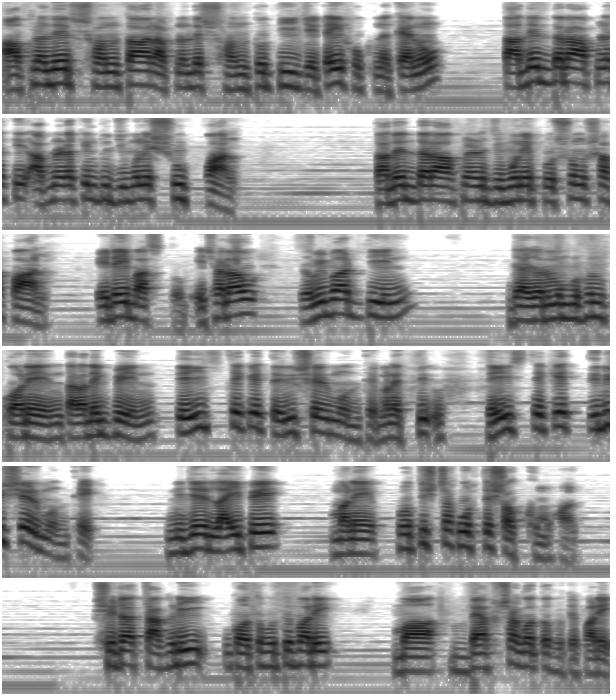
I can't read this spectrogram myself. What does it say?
আপনাদের সন্তান, আপনাদের সন্ততি যেটাই হোক না কেন তাদের দ্বারা আপনাকে, আপনারা কিন্তু জীবনে সুখ পান। তাদের দ্বারা আপনারা জীবনে প্রশংসা পান। এটাই বাস্তব। এছাড়াও রবিবার দিন যারা জন্মগ্রহণ করেন, তারা দেখবেন তেইশ থেকে তিরিশের মধ্যে মানে তেইশ থেকে তিরিশের মধ্যে নিজের লাইফে মানে প্রতিষ্ঠা করতে সক্ষম হন। সেটা চাকরিগত হতে পারে বা ব্যবসাগত হতে পারে।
